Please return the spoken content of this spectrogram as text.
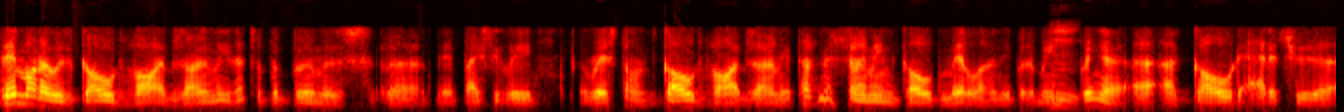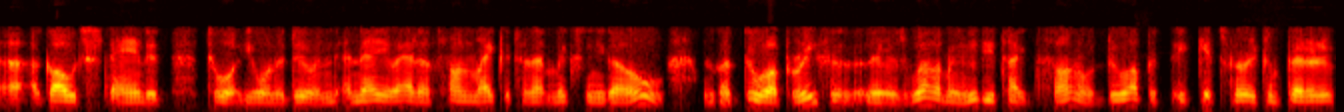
their motto is gold vibes only. That's what the Boomers uh, basically rest on. Gold vibes only. It doesn't necessarily mean gold medal only, but it means mm. bring a, a, gold attitude, a, a, gold standard to what you want to do. And, and now you add a Thon Maker to that mix, and you go, oh, we've got Duop Reath there as well. I mean, who do you take, Thon or Duop? It, it gets very competitive,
